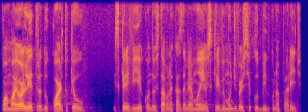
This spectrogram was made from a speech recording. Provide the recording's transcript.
com a maior letra do quarto que eu escrevia quando eu estava na casa da minha mãe. Eu escrevi um monte de versículo bíblico na parede.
